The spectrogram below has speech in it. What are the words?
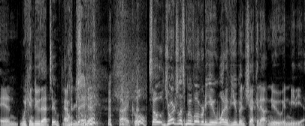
and we can do that too after you see it. Okay. Okay. All right, cool. So, George, let's move over to you. What have you been checking out new in media?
